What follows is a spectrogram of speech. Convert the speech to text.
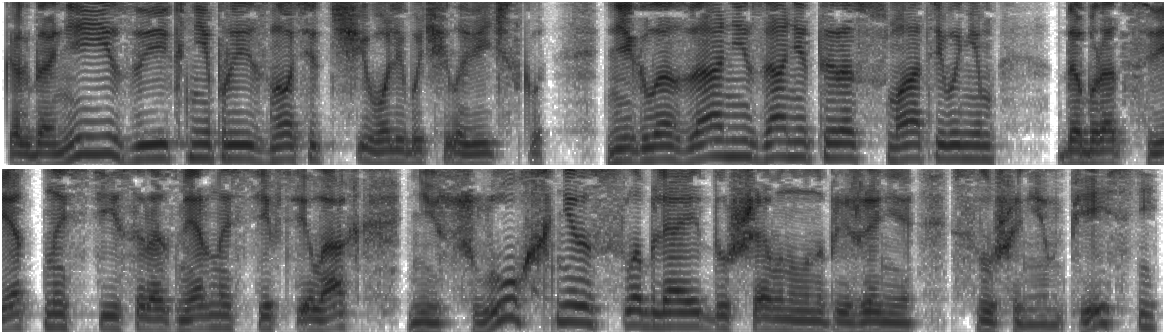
когда ни язык не произносит чего-либо человеческого, ни глаза не заняты рассматриванием доброцветности и соразмерности в телах, ни слух не расслабляет душевного напряжения слушанием песней,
